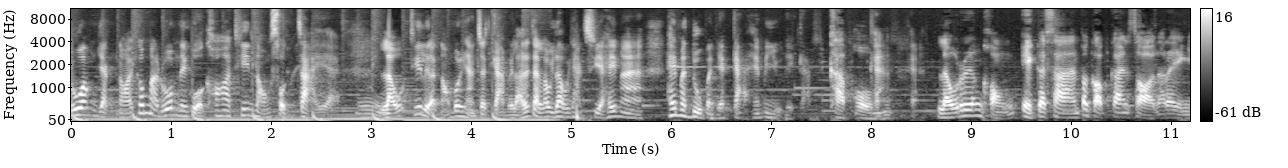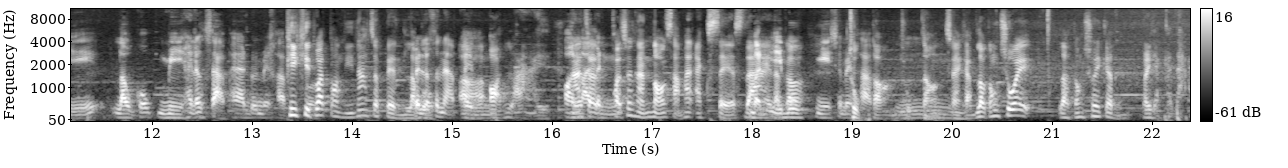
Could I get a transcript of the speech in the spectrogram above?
ร่วมอย่างน้อยก็มาร่วมในหัวข้อที่น้องสนใจอะอืมแล้วที่เหลือน้องบริหารจัดการเวลาแต่เราเราอยากเชียร์ให้มาให้มาดูบรรยากาศให้มาอยู่ด้วยกันครับผมครับครับ แล้วเรื่องของเอกสารประกอบการสอนอะไรอย่างนี้ เราก็มีให้นักศึกษาแพทย์ด้วยไหมครับพี่คิดว่าตอนนี้น่าจะเป็นระเป็นบบลักษณะเป็นออนไลน์ออนไลน์น่าจะเป็นเพราะฉะนั้นน้องสามารถ access ได้เหมือนอีแล้วก็บุ๊กนี้ใช่ไหมถูกครับต้องถูกต้องมใช่ครับเราต้องช่วยเราต้องช่วยกันประหยัดกระดาษ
